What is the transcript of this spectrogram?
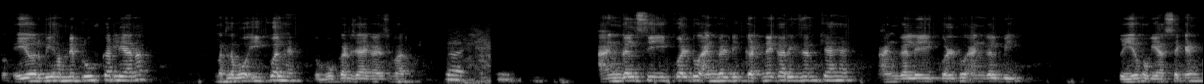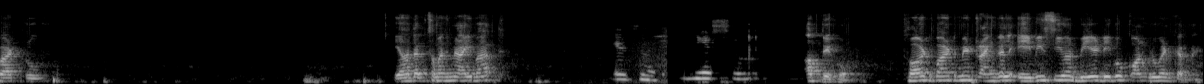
तो ए और बी हमने प्रूव कर लिया ना। मतलब वो इक्वल है तो वो कट जाएगा इस बार। Angle C equal to angle D कटने का रीजन क्या है? Angle A equal to angle B. तो ये हो गया सेकेंड पार्ट प्रूफ यहाँ तक समझ में आई बात? Yes sir Yes, sir. अब देखो थर्ड पार्ट में ट्राइंगल एबीसी और बीएडी को कॉन्ग्रुएंट करना है?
